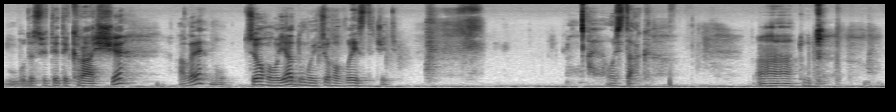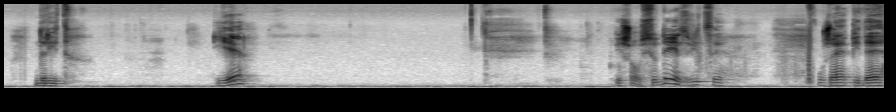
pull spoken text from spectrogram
буде світити краще. Але ну, цього, я думаю, цього вистачить. Ось так. А, тут дріт є. Пішов сюди, звідси вже піде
